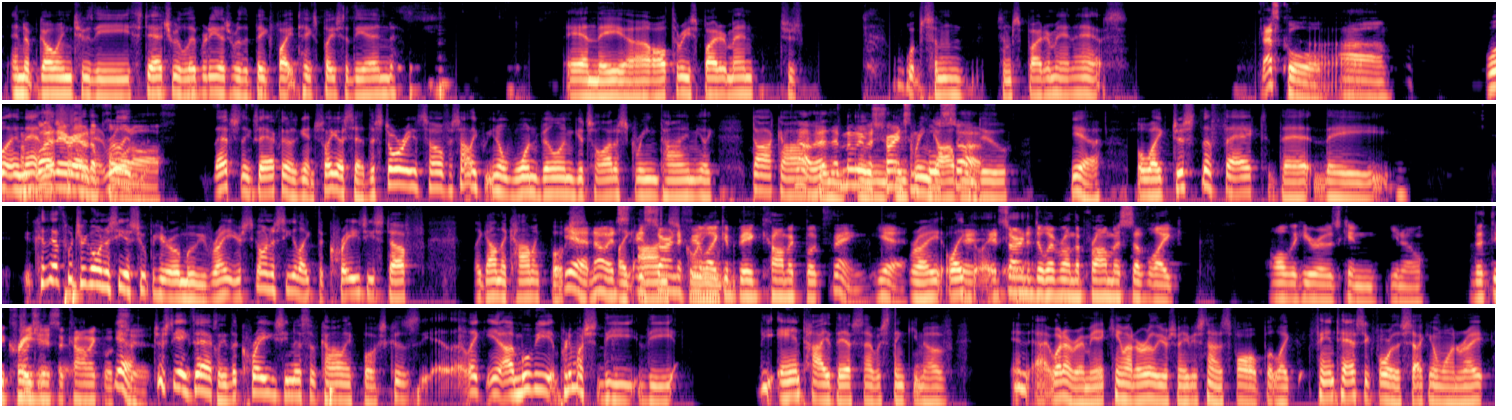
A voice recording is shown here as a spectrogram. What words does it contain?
end up going to the Statue of Liberty. That's where the big fight takes place at the end. And they uh, all three Spider Men just whoop some some Spider Man ass. That's cool. Uh, Well, and I'm that, glad that's they were able to pull really- it off. that's exactly what I was getting. So, like I said, the story itself, it's not like you know one villain gets a lot of screen time. Like Doc Ock. No, that- and, that movie was trying and some Green cool Goblin stuff. do. Yeah, but like just the fact that they, because that's what you're going to see a superhero movie, right? You're just going to see like the crazy stuff, like on the comic book. Yeah, no, it's like, it's starting to feel like a big comic book thing. Yeah, right. Like, It- like it's starting to deliver on the promise of like all the heroes can, you know, the the craziness of comic book yeah, shit. just yeah, exactly the craziness of comic books. Because like you know, a movie, pretty much the the the anti this I was thinking of, and uh, whatever. I mean, it came out earlier, so maybe it's not his fault. But like Fantastic Four, the second one, right?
